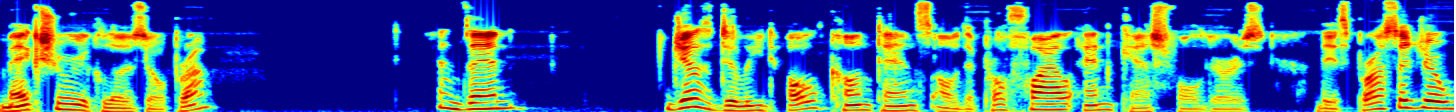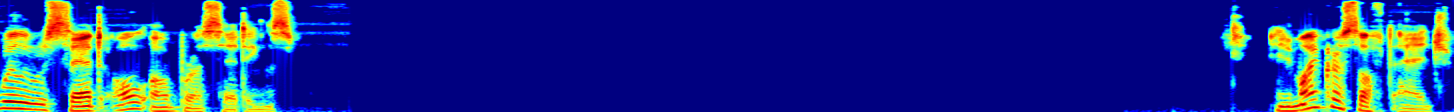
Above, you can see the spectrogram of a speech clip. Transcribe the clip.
Make sure you close Opera, and then just delete all contents of the profile and cache folders. This procedure will reset all Opera settings. In Microsoft Edge,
